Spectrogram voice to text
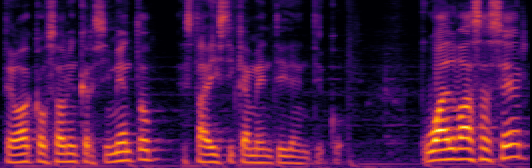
te va a causar un crecimiento estadísticamente idéntico. ¿Cuál vas a hacer?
